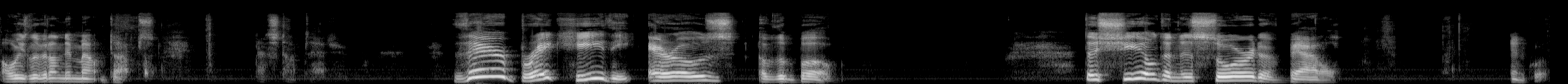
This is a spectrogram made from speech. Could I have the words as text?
Always living on them mountaintops. Gotta stop that. There break he the arrows of the bow, the shield and the sword of battle. End quote.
